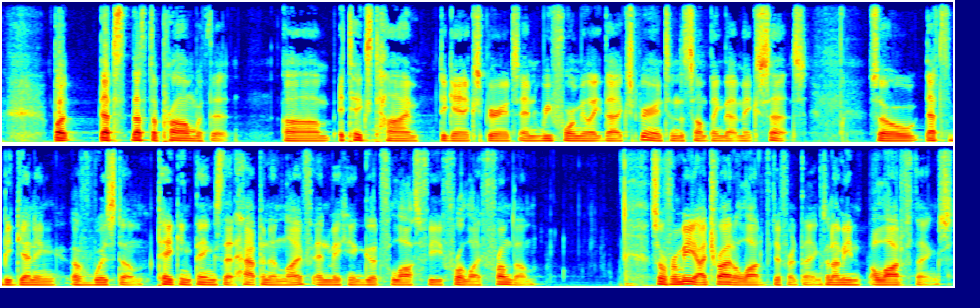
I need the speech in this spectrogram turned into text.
but that's that's the problem with it. Um, it takes time to gain experience and reformulate that experience into something that makes sense. So that's the beginning of wisdom, taking things that happen in life and making a good philosophy for life from them. So for me, I tried a lot of different things, and I mean a lot of things.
